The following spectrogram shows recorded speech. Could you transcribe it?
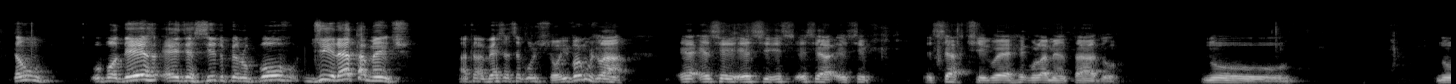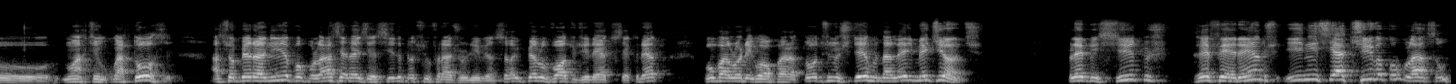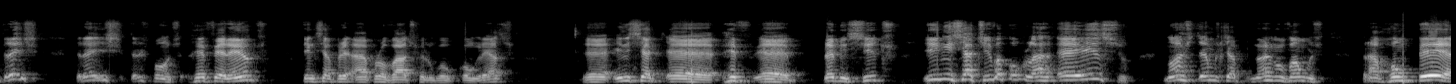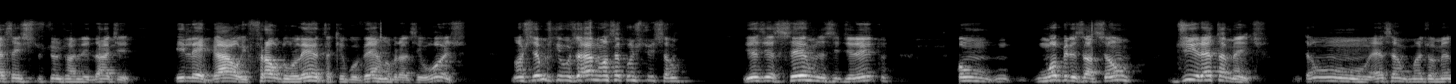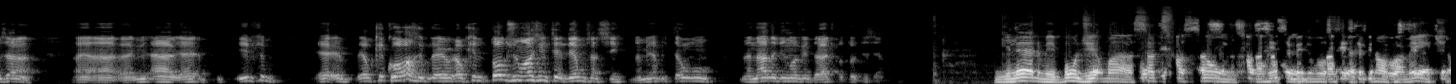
Então, o poder é exercido pelo povo diretamente, através dessa Constituição. E vamos lá, é, esse, esse, esse, esse, esse, artigo é regulamentado no, no, no artigo 14 a soberania popular será exercida pelo sufrágio universal e pelo voto direto e secreto, com valor igual para todos, nos termos da lei, mediante plebiscitos, referendos e iniciativa popular. São três, três, três pontos. Referendos, têm que ser aprovados pelo Congresso, é, inicia, é, é, plebiscitos e iniciativa popular. É isso. Nós temos que. Nós não vamos, para romper essa institucionalidade ilegal e fraudulenta que governa o Brasil hoje, nós temos que usar a nossa Constituição e exercermos esse direito com mobilização diretamente. Então, essa é mais ou menos a. a, a, a isso, é, é, o que corre, é, é, o que todos nós entendemos assim, não é mesmo? Então, não é nada de novidade que eu estou dizendo. Guilherme, bom dia, uma satisfação estar recebendo você aqui novamente.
